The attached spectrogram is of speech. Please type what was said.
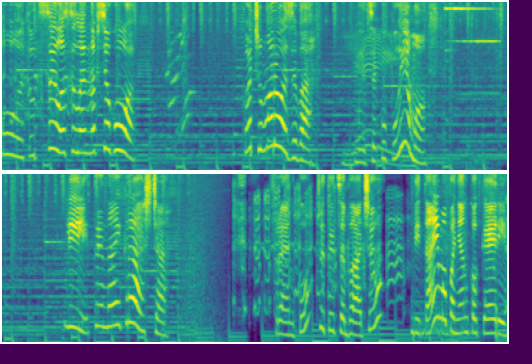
О, тут сила селена всього. Хочу морозива. Ми це купуємо. Лілі, ти найкраща. Френку, чи ти це бачив? Вітаємо, панянко Керрі.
